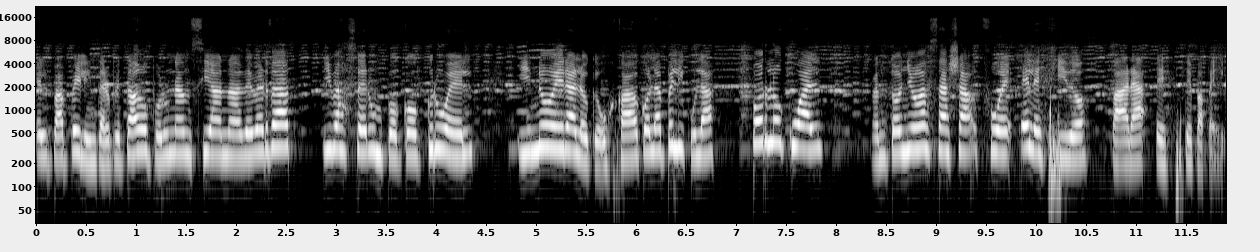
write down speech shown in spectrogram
el papel interpretado por una anciana de verdad iba a ser un poco cruel y no era lo que buscaba con la película, por lo cual Antonio Gasalla fue elegido para este papel.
